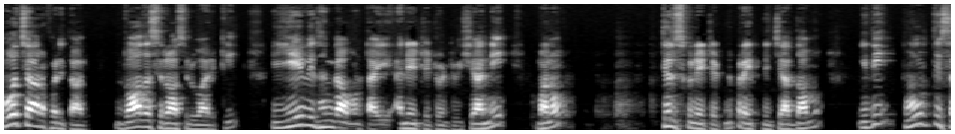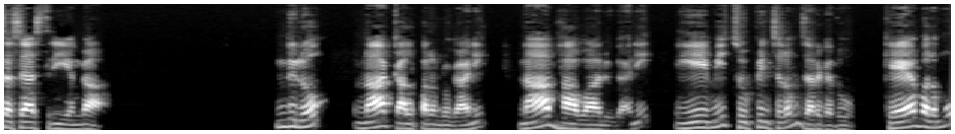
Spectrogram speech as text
గోచార ఫలితాలు ద్వాదశ రాశుల వారికి ఏ విధంగా ఉంటాయి అనేటటువంటి విషయాన్ని మనం తెలుసుకునేటటువంటి ప్రయత్నం చేద్దాము. ఇది పూర్తి సశాస్త్రీయంగా ఇందులో నా కల్పనలు కానీ నా భావాలు కానీ ఏమీ చూపించడం జరగదు. కేవలము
